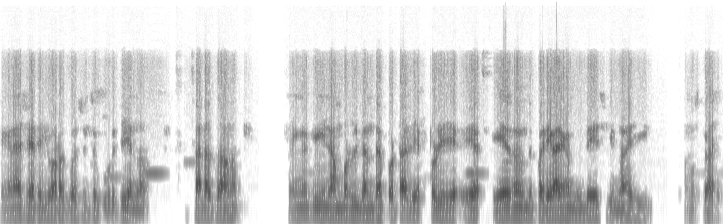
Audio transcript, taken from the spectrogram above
ചങ്ങനാശ്ശേരി വടക്കുവശത്ത് കുറിച്ചി എന്ന സ്ഥലത്താണ്. നിങ്ങൾക്ക് ഈ നമ്പറിൽ ബന്ധപ്പെട്ടാൽ എപ്പോഴും ഏതെന്ന് പരിഹാരങ്ങൾ നിർദ്ദേശിക്കുന്നതായിരിക്കും. നമസ്കാരം.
